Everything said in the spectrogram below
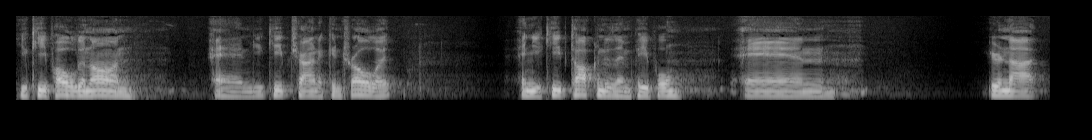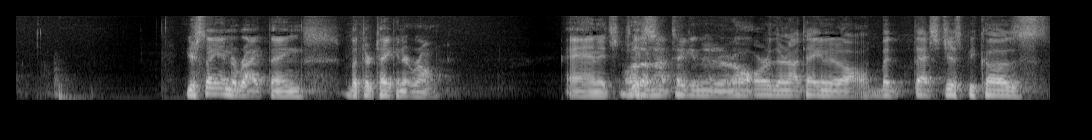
you keep holding on and you keep trying to control it and you keep talking to them people and you're not you're saying the right things, but they're taking it wrong. And it's Well, it's- they're not taking it at all. or they're not taking it at all. But that's just because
